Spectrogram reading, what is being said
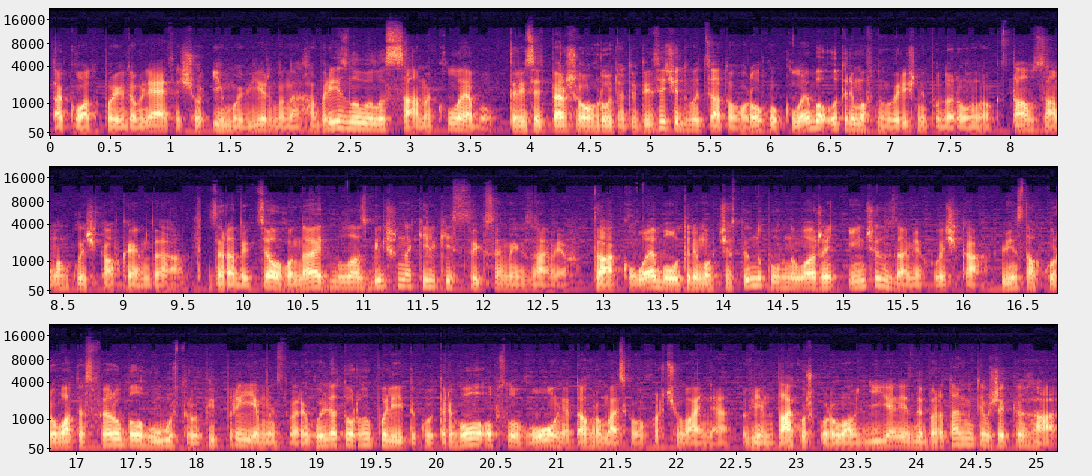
Так от повідомляється, що імовірно на хабарі зловили саме Кулебу. 31 грудня 2020 року Кулеба отримав новорічний подарунок, став замом кличка в КМДА. Заради цього навіть була збільшена кількість цих самих замів. Так, Кулеба отримав частину повноважень інших замів кличка. Він став курувати сферу благоустрою, підприємництва, регуляторну політику, торгового обслуговування та громадського харчування. Він також курував діяльність департаментів ЖКГ,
